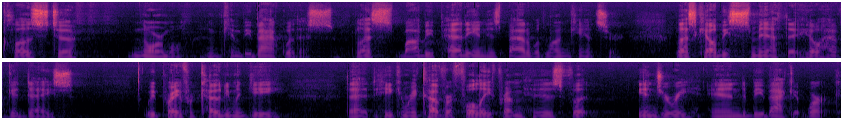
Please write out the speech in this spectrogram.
close to normal and can be back with us. Bless Bobby Petty in his battle with lung cancer. Bless Kelby Smith that he'll have good days. We pray for Cody McGee that he can recover fully from his foot injury and to be back at work.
